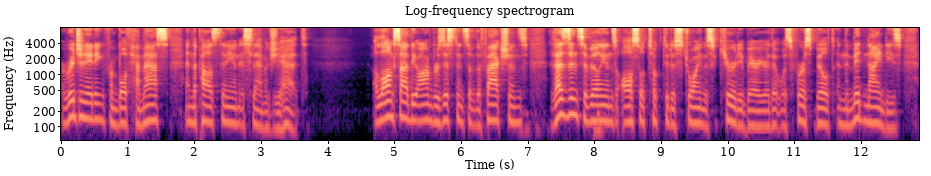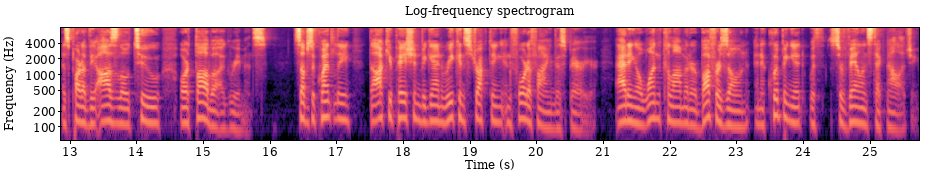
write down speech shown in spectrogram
originating from both Hamas and the Palestinian Islamic Jihad. Alongside the armed resistance of the factions, Gazan civilians also took to destroying the security barrier that was first built in the mid 90s as part of the Oslo II or Taba agreements. Subsequently, the occupation began reconstructing and fortifying this barrier, adding a one kilometer buffer zone and equipping it with surveillance technology.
